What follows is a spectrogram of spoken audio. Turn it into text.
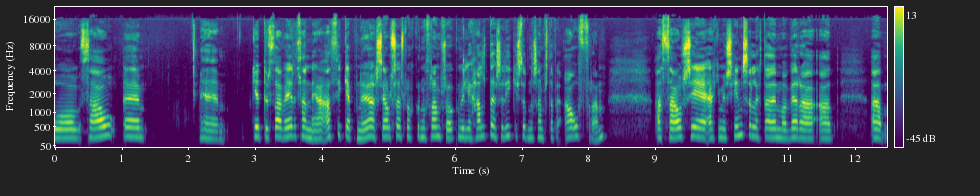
og þá um, um, getur það verið þannig að því gefnu að sjálfsæðsflokkun og framsókn vilja halda þessi ríkistjórnarsamstafi áfram að þá sé ekki mjög skynsalegt að þeim að vera að, að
